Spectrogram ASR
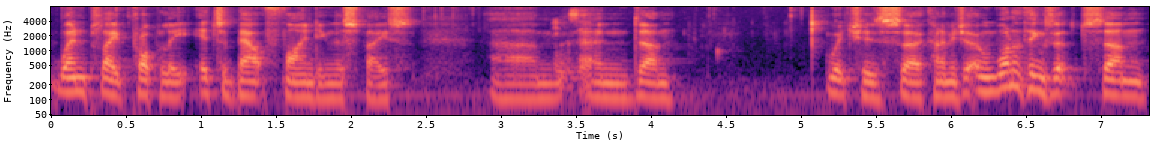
when played properly, it's about finding the space, um, exactly. and um, which is uh, kind of interesting. And one of the things that um,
